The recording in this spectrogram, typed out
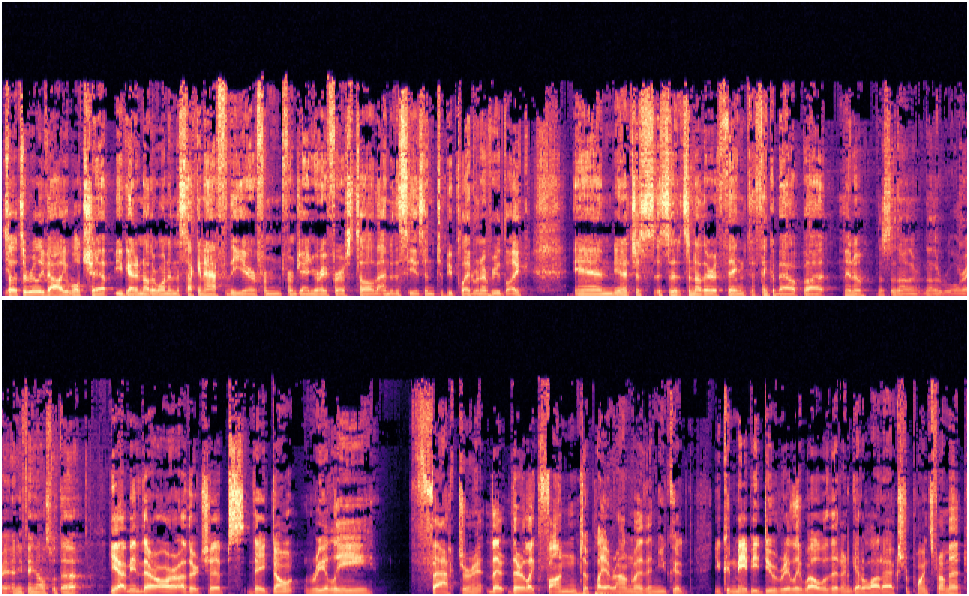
So it's a really valuable chip. You get another one in the second half of the year from, from January 1st till the end of the season to be played whenever you'd like. And, you know, it's just, it's, it's another thing to think about, but you know, that's another another rule, right? Anything else with that? Yeah, I mean, there are other chips. They don't really factor in. They're they're like fun to play around with, and you could you could maybe do really well with it and get a lot of extra points from it.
